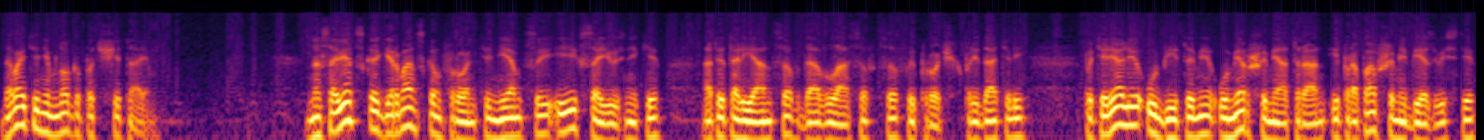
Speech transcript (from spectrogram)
Давайте немного подсчитаем. На советско-германском фронте немцы и их союзники, от итальянцев до власовцев и прочих предателей, потеряли убитыми, умершими от ран и пропавшими без вести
